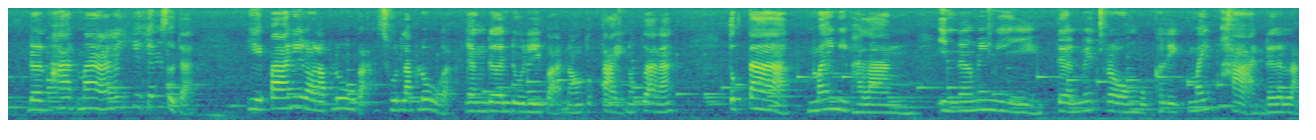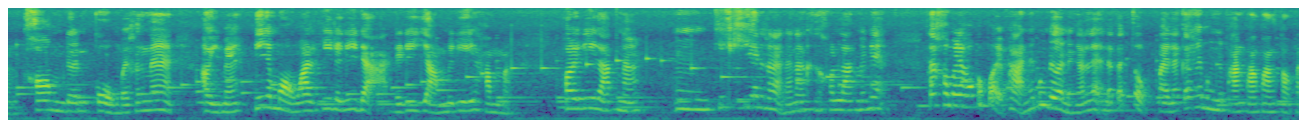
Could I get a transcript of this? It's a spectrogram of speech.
ๆ เดินพลาดมากแล้วที่แค่ที่สุดอะยีป้าที่รอรับลูกอะ ชุดรับลูกอะ ยังเดินดูดีกว่าน้องตุ๊กตาอีกนกตานะตุ๊กตาไม่มีพลัง อินเนอร์ไม่มี เดินไม่ตรงบุคลิกไม่ผ่านเดินหลังค่อม เดินโก่งไปข้างหน้า เอาอีกไหมนี่จะมองว่าที่เลดี้ด่าเลดี้ย้ำเลดี้ทำอะเพราะเลดี้รักนะ อืมที่เครียดขนาดนั้นนะคือเขารักนะเนี่ย ถ้าเขาไม่รักเขาก็ปล่อยผ่านให้มึงเดินอย่างนั้นแหละแล้วก็จบไปแล้วก็ให้มึงพังพังพังต่อไป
